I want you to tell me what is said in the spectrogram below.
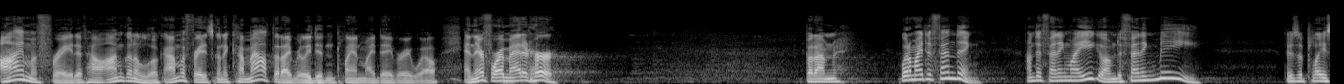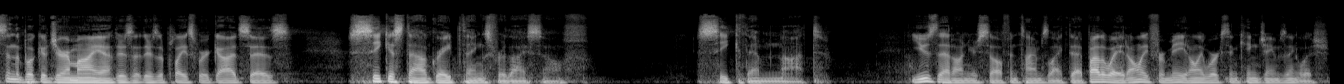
I'm afraid of how I'm going to look. I'm afraid it's going to come out that I really didn't plan my day very well. And therefore, I'm mad at her. But I'm what am I defending? I'm defending my ego. I'm defending me. There's a place in the book of Jeremiah, there's a, there's a place where God says, Seekest thou great things for thyself? Seek them not. Use that on yourself in times like that. By the way, it only for me, it only works in King James English.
